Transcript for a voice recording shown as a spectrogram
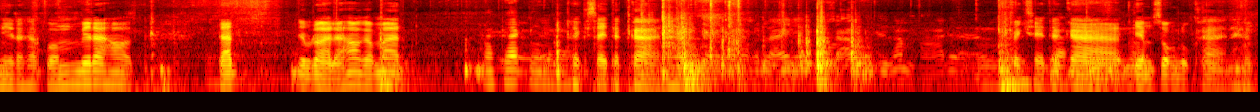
นี่แหละครับผมเวลาเขาตัดเรียบร้อยแล้วเขาก็มามาแพ็คนี่แพ็กใส่ตะกร้านะครับเป็นไรเดี๋ยวสาวสิน้ำหาเด้อแพ็กใส่ตะกร้าเตรียมส่งลูกค้านะครับ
